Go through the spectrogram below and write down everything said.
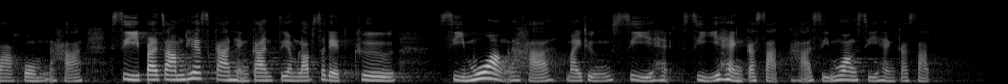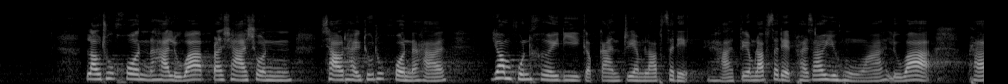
วาคมนะคะ สีประจำเทศกาลแห่งการเตรียมรับเสด็จคือ สีม่วงนะคะ หมายถึงสีสีแห่งกษัตริย์นะคะสีม่วงสีแห่งกษัตริย์ เราทุกคนนะคะหรือว่าประชาชนชาวไทยทุกๆ คนนะคะ ย่อมคุ้นเคยดีกับการเตรียมรับเสด็จนะคะเตรียมรับเสด็จพระเจ้าอยู่หัว หรือว่าพระ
